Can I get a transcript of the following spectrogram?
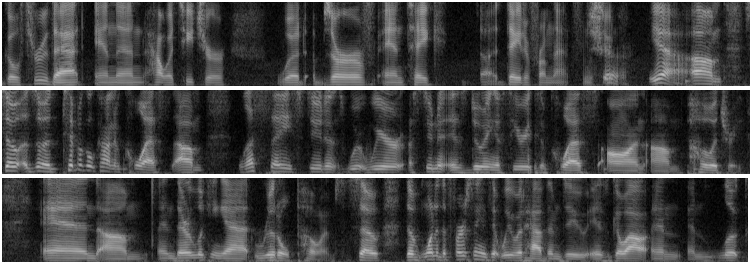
go through that, and then how a teacher would observe and take uh, data from that from the student? Yeah. Um, so, so a typical kind of quest. Um, let's say students, we're, we're a student is doing a series of quests on um, poetry, and um, and they're looking at riddle poems. So the one of the first things that we would have them do is go out and, and look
